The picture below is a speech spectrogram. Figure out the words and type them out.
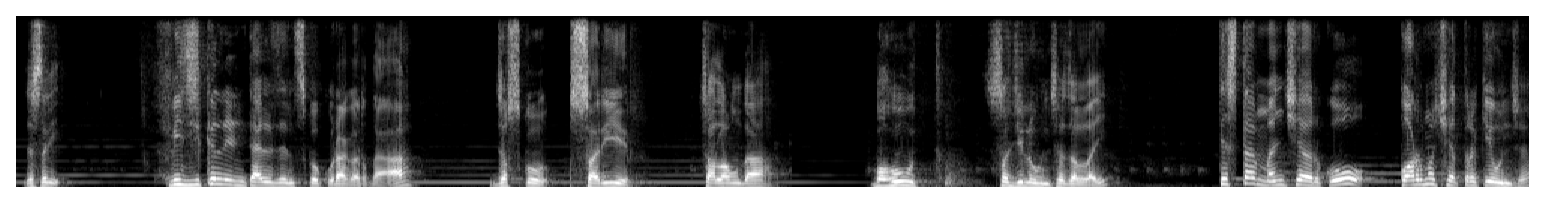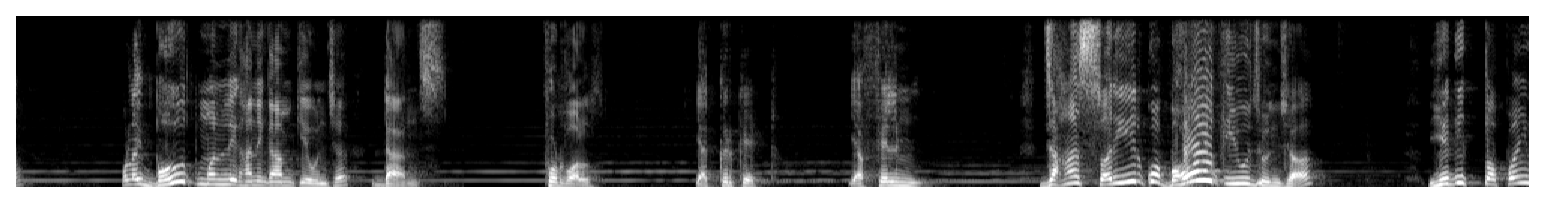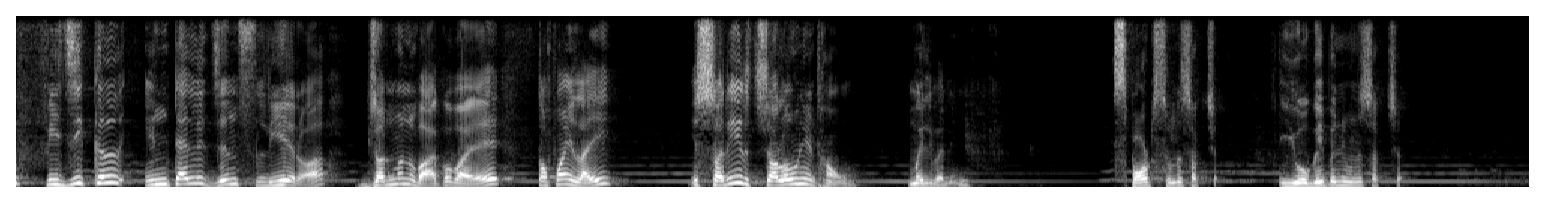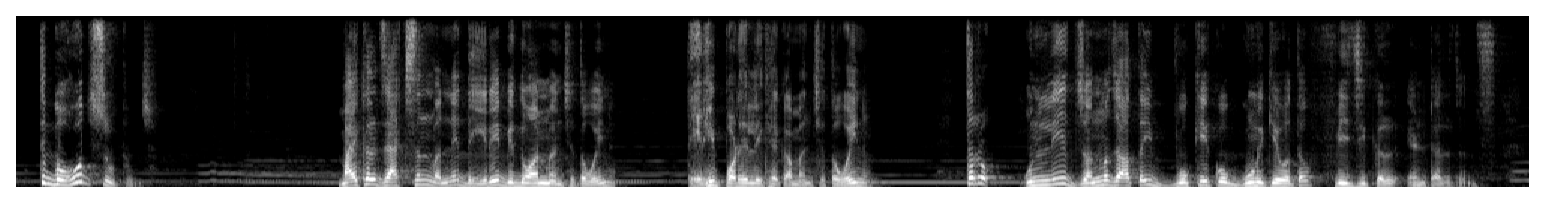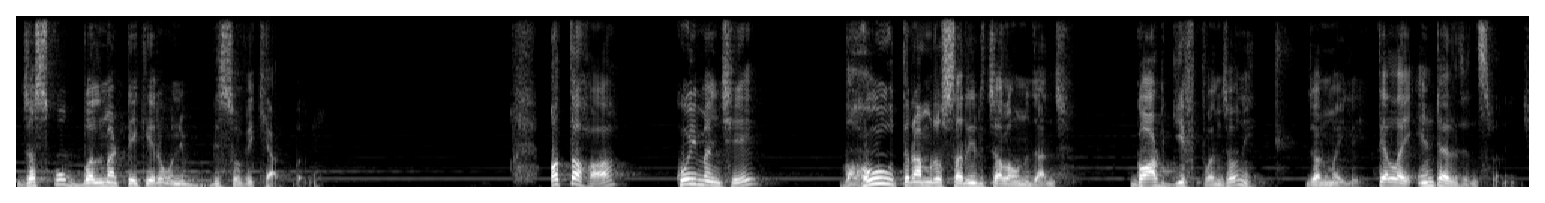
जसरी फिजिकल इन्टेलिजेन्सको कुरा गर्दा जसको शरीर चलाउँदा बहुत सजिलो हुन्छ जसलाई त्यस्ता मान्छेहरूको कर्मक्षेत्र के हुन्छ? उसलाई बहुत मनले खाने काम के हुन्छ? डान्स फुटबल या क्रिकेट या फिल्म। जहाँ शरीरको बहुत युज हुन्छ यदि तपाईँ फिजिकल इन्टेलिजेन्स लिएर जन्मनु भएको भए तपाईँलाई यो शरीर चलाउने ठाउँ मैले भने नि। स्पोर्ट्स हुनसक्छ योगै पनि हुनसक्छ। त्यो बहुत सुट हुन्छ। माइकल ज्याक्सन भन्ने धेरै विद्वान मान्छे त होइन धेरै पढे लेखेका मान्छे त होइन। तर उनले जन्मजातै बोकेको गुण के हो त? फिजिकल इन्टेलिजेन्स जसको बलमा टेकेर उनी विश्वविख्यात बने। अत कोही मान्छे बहुत राम्रो शरीर चलाउन जान्छ। गड गिफ्ट भन्छौ नि जन्मैले त्यसलाई इन्टेलिजेन्स भनिन्छ।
